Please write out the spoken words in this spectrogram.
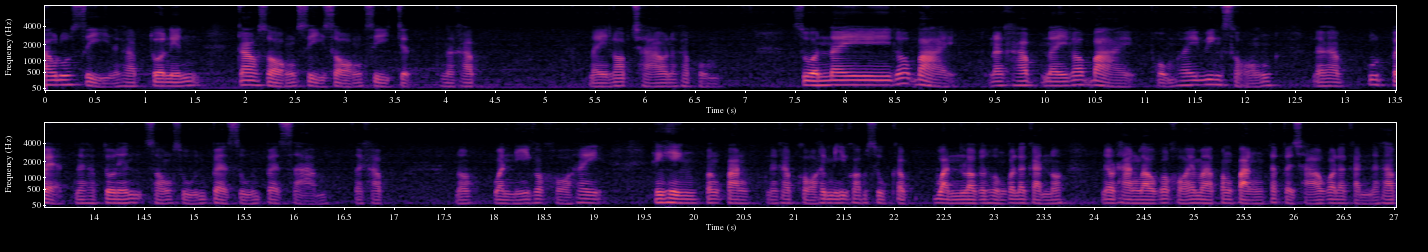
9 รูด4นะครับ ตัวเน้น 92 42 47 นะครับ ในรอบเช้านะครับผม ส่วนในรอบบ่ายนะครับ ในรอบบ่ายผมให้วิ่ง 2 นะครับรูด8นะครับ ตัวเน้น 20 80 83 นะครับ เนาะวันนี้ก็ขอให้เฮงๆ ปังๆ นะครับ ขอให้มีความสุขกับวันลอยกระทงก็แล้วกันเนาะ แนวทางเราก็ขอให้มาปังๆ ตั้งแต่เช้าก็แล้วกันนะครับ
